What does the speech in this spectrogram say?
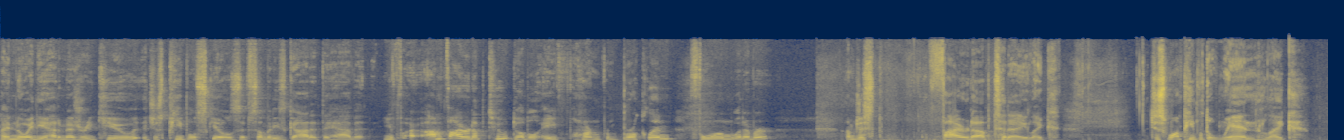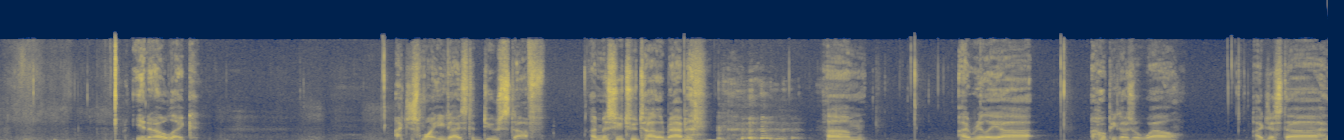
I have no idea how to measure EQ. It's just people skills. If somebody's got it, they have it. You, fi- I'm fired up too. Double A farm from Brooklyn, form, whatever. I'm just fired up today. Like, just want people to win. Like, you know, like, I just want you guys to do stuff. I miss you too, Tyler Babin. um, I really uh, hope you guys are well. I just, uh,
